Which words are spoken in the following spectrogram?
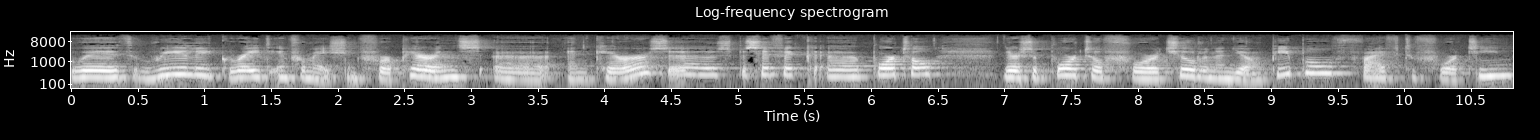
with really great information for parents uh, and carers, uh, specific portal. There's a portal for children and young people, 5 to 14,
